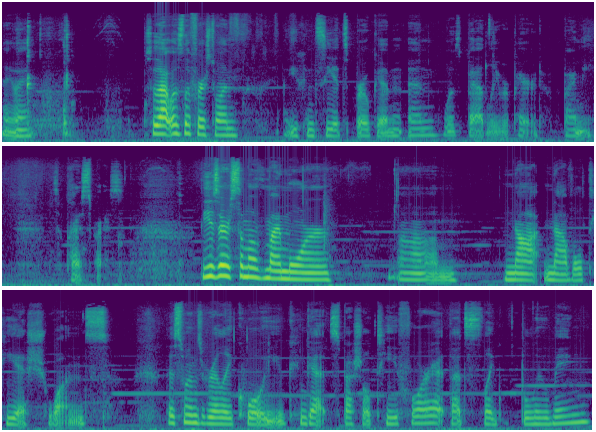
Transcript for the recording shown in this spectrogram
Anyway, so that was the first one. You can see it's broken and was badly repaired by me. Surprise, surprise. These are some of my more um, not novelty-ish ones. This one's really cool. You can get special tea for it that's like blooming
